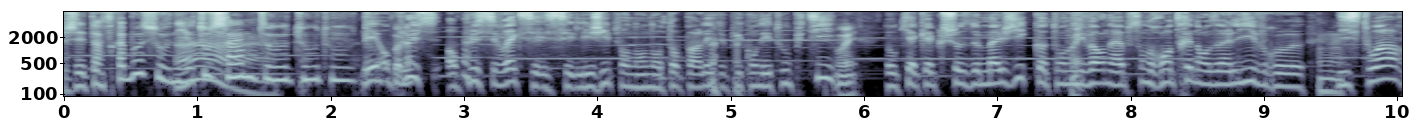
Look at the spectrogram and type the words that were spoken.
c'est un très beau souvenir, Ah. tout simple, tout, tout, tout. Mais tout, en voilà. plus, en plus, c'est vrai que c'est l'Égypte, on en entend parler depuis qu'on est tout petit. Oui. Donc il y a quelque chose de magique quand on Oui. y va. On a l'impression de rentrer dans un livre euh, Mm. d'histoire.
